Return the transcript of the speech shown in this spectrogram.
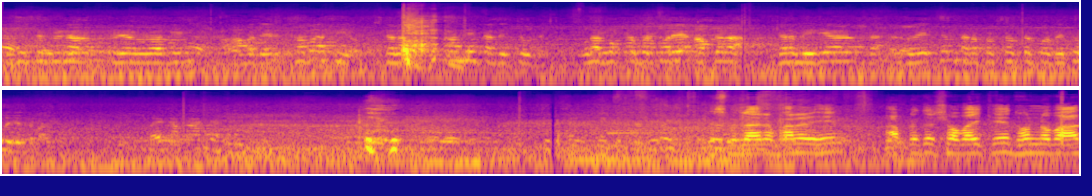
বিশিষ্ট ক্রীড়া- আমাদের সবার প্রিয় জনাব আমির কাদের চৌধুরী। ওনার বক্তব্যের পরে আপনারা যারা মিডিয়ার রয়েছেন তারা প্রশ্নোত্তর পর্বে চলে যেতে পারেন বিসমুল্লাহ রহমান রহিম আপনাদের সবাইকে ধন্যবাদ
